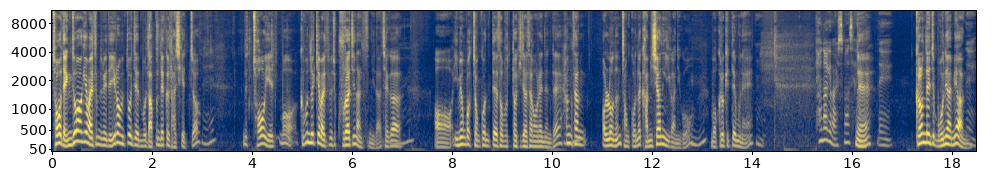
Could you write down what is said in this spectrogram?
저 냉정하게 말씀드리는데 이러면 또 이제 뭐 나쁜 댓글 다시겠죠. 네. 근데 저 예 뭐 그분들께 말씀을 좀 굴하진 않습니다. 제가 음. 어 이명박 정권 때서부터 기자 생활을 했는데 항상 언론은 정권을 감시하는 기관이고 음. 뭐 그렇기 때문에 편하게 말씀하세요. 네. 네. 그런데 이제 뭐냐면 네.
